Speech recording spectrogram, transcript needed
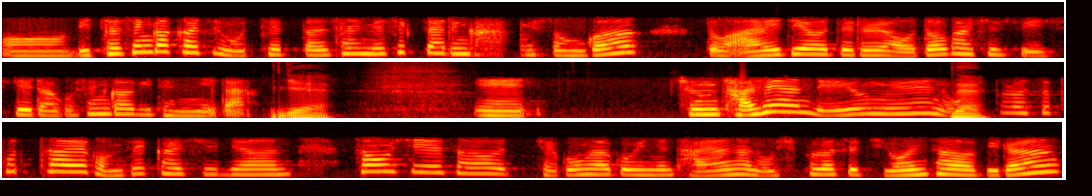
어, 미처 생각하지 못했던 삶의 색다른 가능성과 또 아이디어들을 얻어가실 수 있으리라고 생각이 됩니다. 예. 예. 좀 자세한 내용은 네. 50 플러스 포털 검색하시면 서울시에서 제공하고 있는 다양한 50 플러스 지원 사업이랑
